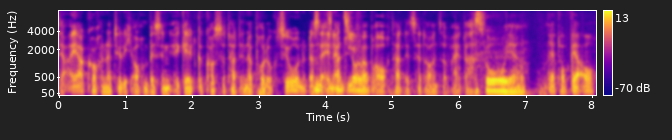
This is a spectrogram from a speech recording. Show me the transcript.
der Eierkocher natürlich auch ein bisschen Geld gekostet hat in der Produktion und dass er Energie Euro. verbraucht hat, etc. und so weiter. Ach so, ja. Der Topf ja auch.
